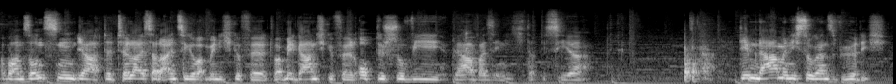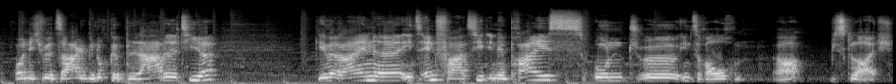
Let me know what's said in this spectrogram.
Aber ansonsten, ja, der Teller ist das Einzige, was mir nicht gefällt. Was mir gar nicht gefällt. Optisch so wie, ja, weiß ich nicht. Das ist hier dem Namen nicht so ganz würdig. Und ich würde sagen, genug geblabelt hier. Gehen wir rein äh, ins Endfazit, in den Preis und äh, ins Rauchen. Ja, bis gleich.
